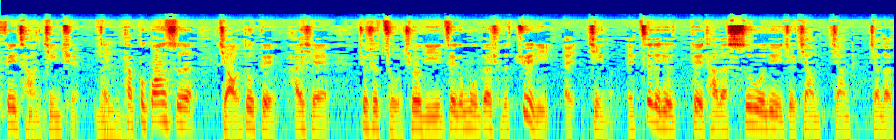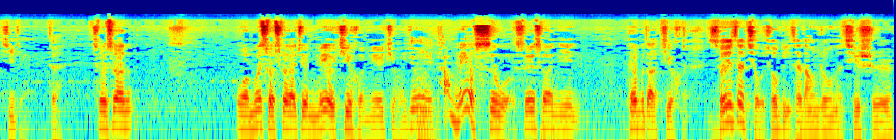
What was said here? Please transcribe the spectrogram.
非常精确。哎，它不光是角度对，而且就是主球离这个目标球的距离哎近了，哎，这个就对它的失误率就降降降到极点。对，所以说我们所说的就没有机会，没有机会，因为它没有失误，所以说你得不到机会。所以在九球比赛当中呢，其实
